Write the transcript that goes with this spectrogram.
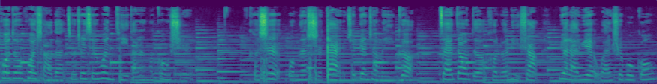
或多或少地就这些问题达成了共识。可是，我们的时代却变成了一个在道德和伦理上越来越玩世不恭。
